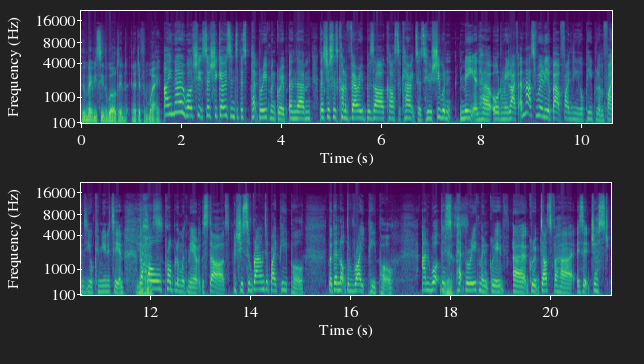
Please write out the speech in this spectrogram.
who maybe see the world in, in a different way. I know. Well, she so she goes into this pet bereavement group, and um, there's just this kind of very bizarre cast of characters who she wouldn't meet in her ordinary life, and that's really about finding your people and finding your community. And the whole problem with Mia at the start, is she's surrounded by people, but they're not the right people. And what this Yes. pet bereavement group uh, group does for her is it just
